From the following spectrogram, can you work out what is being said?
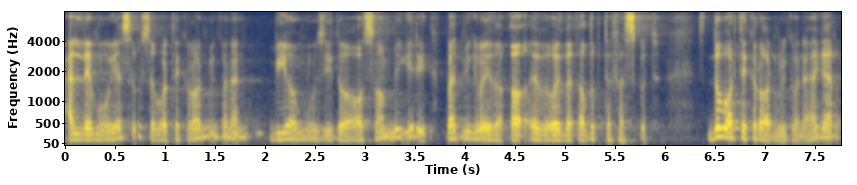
علم و یسر سه بار تکرار می‌کنن. بیاموزید و آسان بگیرید. بعد میگه اذا اذا غضبت فسکت دو بار تکرار می‌کنه. اگر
